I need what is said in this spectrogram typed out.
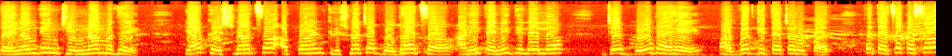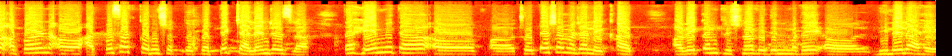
दैनंदिन जीवनामध्ये या कृष्णाचं आपण कृष्णाच्या बोधाचं आणि त्यांनी दिलेलं जे बोध आहे भागवत गीताच्या रूपात तर त्याचं कसं आपण आत्मसात करू शकतो प्रत्येक चॅलेंजेसला तर हे मी त्या छोट्याशा माझ्या लेखात अवेकन कृष्णा विधींमध्ये लिहिलेलं आहे.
